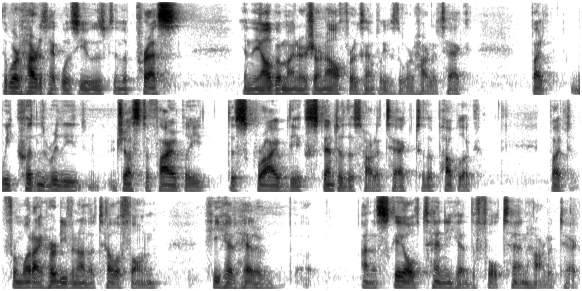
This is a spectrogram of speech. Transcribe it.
The word heart attack was used in the press. In the Algemeiner Journal, for example, used the word heart attack. But we couldn't really justifiably describe the extent of this heart attack to the public. But from what I heard even on the telephone, he had had a, on a scale of 10, he had the full 10 heart attack.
